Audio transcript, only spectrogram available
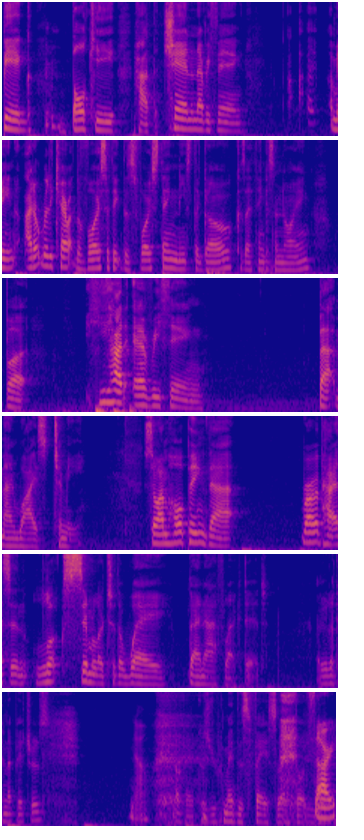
Big, bulky, had the chin and everything. I, I mean, I don't really care about the voice. I think this voice thing needs to go because I think it's annoying. But he had everything Batman wise to me. So I'm hoping that Robert Pattinson looks similar to the way Ben Affleck did. Are you looking at pictures? No. Okay, because you made this face, so I thought. You Sorry,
